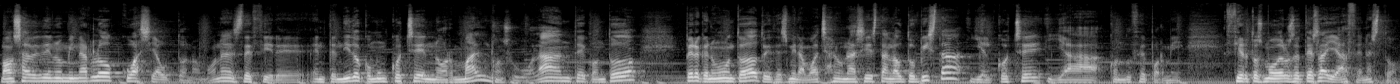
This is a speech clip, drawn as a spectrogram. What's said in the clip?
vamos a denominarlo cuasi autónomo, ¿no? es decir, eh, entendido como un coche normal, con su volante, con todo, pero que en un momento dado tú dices, mira, voy a echar una siesta en la autopista y el coche ya conduce por mí. Ciertos modelos de Tesla ya hacen esto.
